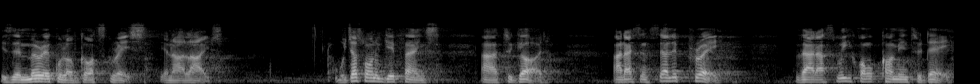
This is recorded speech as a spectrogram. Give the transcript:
is a miracle of God's grace in our lives. We just want to give thanks uh, to God. And I sincerely pray that as we come in today,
